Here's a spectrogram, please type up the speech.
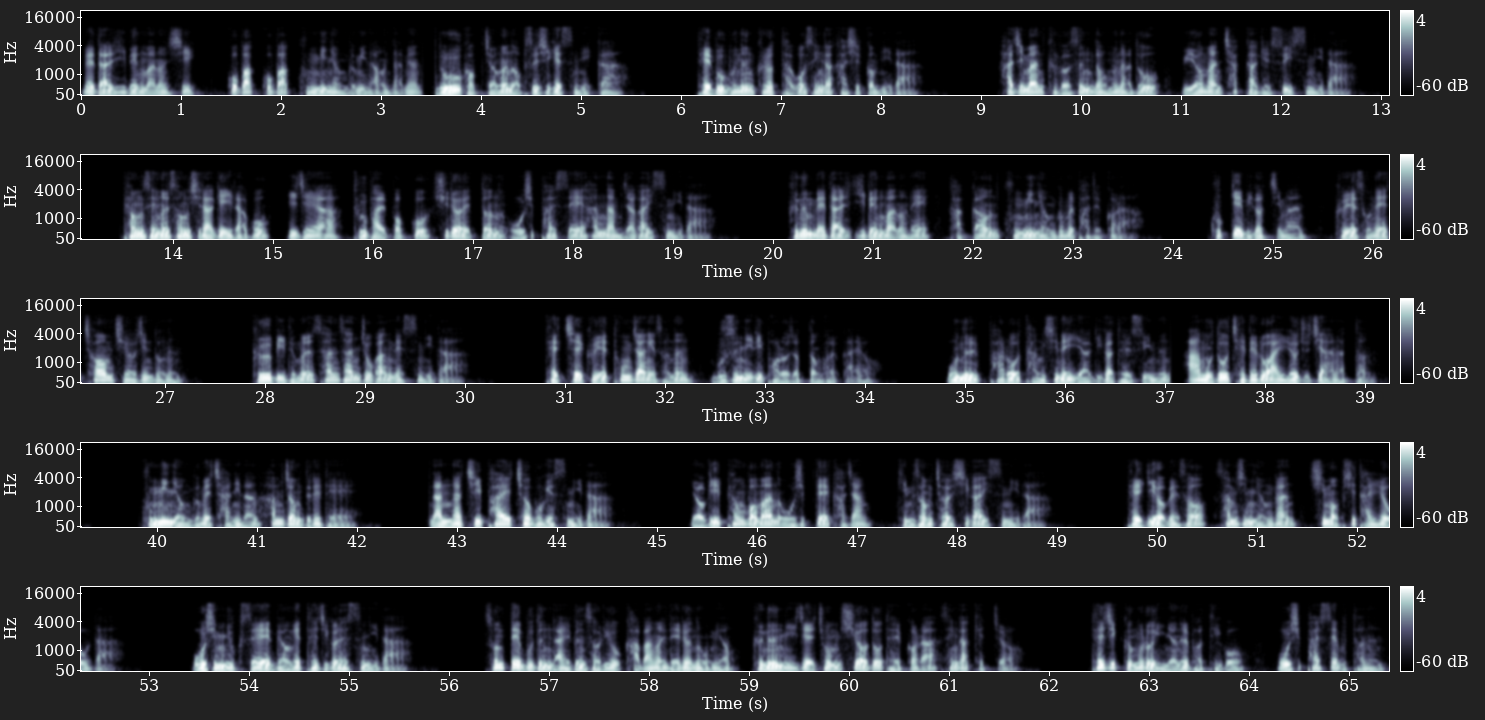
매달 200만원씩 꼬박꼬박 국민연금이 나온다면 노후 걱정은 없으시겠습니까? 대부분은 그렇다고 생각하실 겁니다. 하지만 그것은 너무나도 위험한 착각일 수 있습니다. 평생을 성실하게 일하고 이제야 두 발 뻗고 쉬려 했던 58세의 한 남자가 있습니다. 그는 매달 200만 원에 가까운 국민연금을 받을 거라. 굳게 믿었지만 그의 손에 처음 쥐어진 돈은 그 믿음을 산산조각 냈습니다. 대체 그의 통장에서는 무슨 일이 벌어졌던 걸까요? 오늘 바로 당신의 이야기가 될 수 있는 아무도 제대로 알려주지 않았던 국민연금의 잔인한 함정들에 대해 낱낱이 파헤쳐 보겠습니다. 여기 평범한 50대 가장 김성철 씨가 있습니다. 대기업에서 30년간 쉼없이 달려오다. 56세에 명예퇴직을 했습니다. 손때 묻은 낡은 서류 가방을 내려놓으며 그는 이제 좀 쉬어도 될 거라 생각했죠. 퇴직금으로 2년을 버티고 58세부터는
